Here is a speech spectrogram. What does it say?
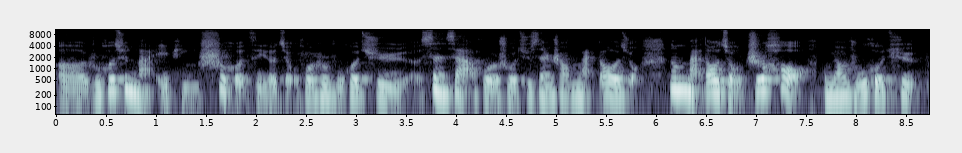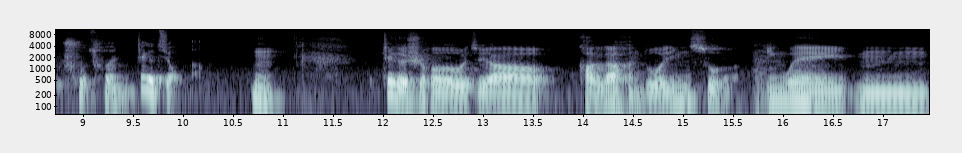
呃如何去买一瓶适合自己的酒，或者说如何去线下或者说去线上买到的酒。那么买到酒之后，我们要如何去储存这个酒呢？嗯，这个时候就要。考虑到很多因素，因为嗯，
